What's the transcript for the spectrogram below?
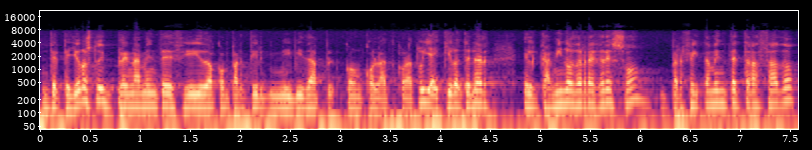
de que yo no estoy plenamente decidido a compartir mi vida con, la, con la tuya y quiero tener el camino de regreso perfectamente trazado.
